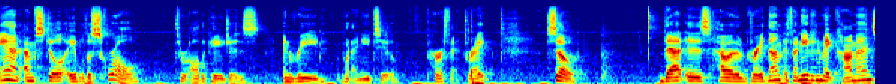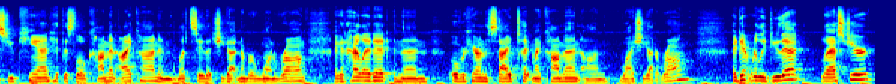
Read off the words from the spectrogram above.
and I'm still able to scroll through all the pages and read what I need to. Perfect, right? So that is how I would grade them. If I needed to make comments, you can hit this little comment icon and let's say that she got number one wrong. I could highlight it and then over here on the side type my comment on why she got it wrong. I didn't really do that last year.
